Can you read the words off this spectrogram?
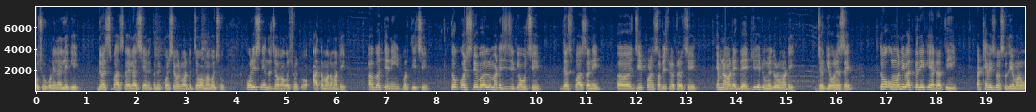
ઓછું ભણેલા, એટલે કે દસ પાસ કરેલા છે અને તમે કોન્સ્ટેબલ માટે જવા માગો છો, પોલીસની અંદર જવા માગો છો, તો આ તમારા માટે અગત્યની ભરતી છે. તો કોન્સ્ટેબલ માટે જે જગ્યાઓ છે, દસ પાસ અને જે પણ સબ ઇન્સ્પેક્ટર છે, એમના માટે ગ્રેજ્યુએટ ઉમેદવારો માટે જગ્યાઓ રહેશે. તો ઉંમરની વાત કરીએ કે અઢારથી અઠ્યાવીસ વર્ષ સુધી અમારું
